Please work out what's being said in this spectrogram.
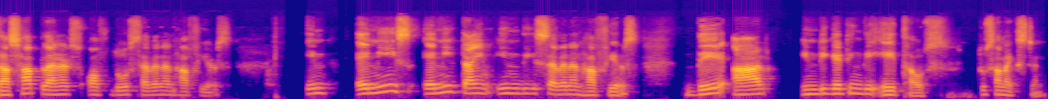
dasha planets of those seven and a half years in any any time in these seven and a half years they are indicating the eighth house to some extent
